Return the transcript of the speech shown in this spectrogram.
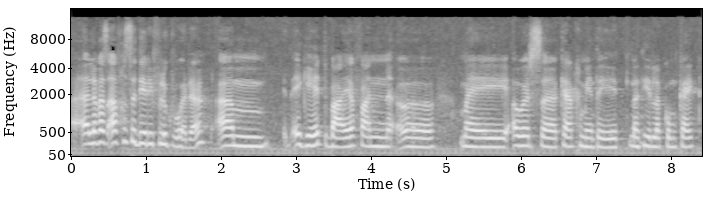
hulle was afgesit deur die vloekwoorde. Ehm ek het baie van uh my ouers se kerkgemeente het natuurlik kom kyk.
